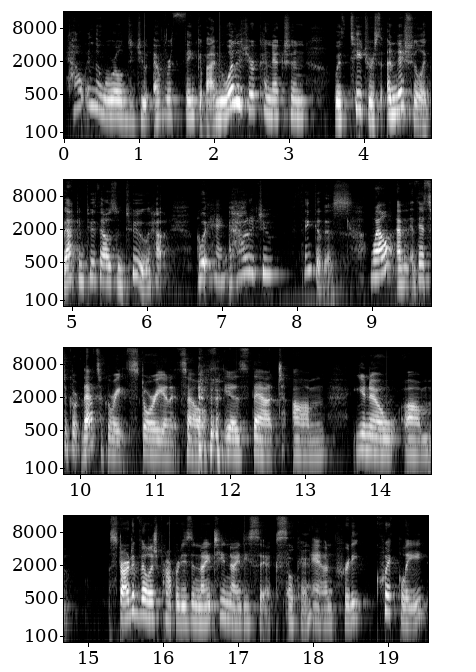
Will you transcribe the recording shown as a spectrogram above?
how in the world did you ever think about? I mean, what is your connection with teachers initially back in 2002? How, Okay. how did you think of this? Well, um, that's a gr- that's a great story in itself. is that um, you know um, started Village Properties in 1996. Okay. And pretty quickly,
